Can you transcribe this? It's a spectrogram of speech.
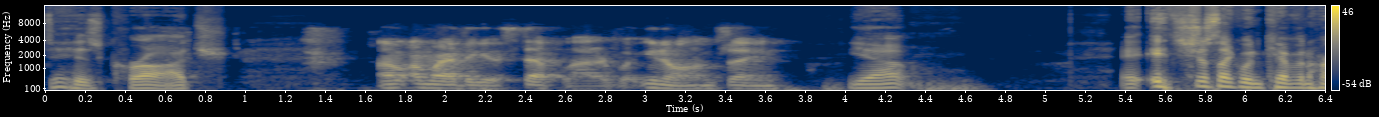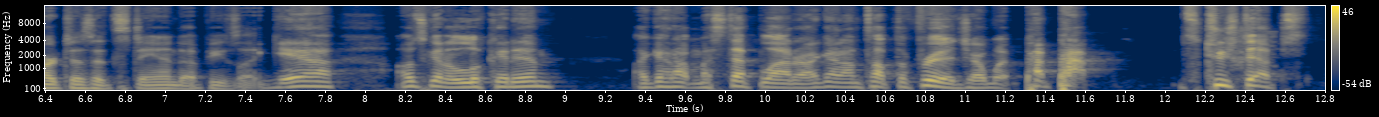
to his crotch. I'm, I might have to get a step ladder, but you know what I'm saying. Yeah. It's just like when Kevin Hart does that stand up. He's like, Yeah, I was gonna look at him. I got out my step ladder. I got on top of the fridge. I went pap pap. It's two steps.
